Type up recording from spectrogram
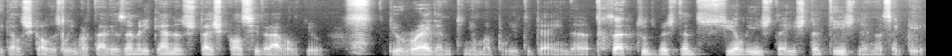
aquelas escolas libertárias americanas, os tais que consideravam que o, que o Reagan tinha uma política ainda, apesar de tudo, bastante socialista e estatista e não sei o quê.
